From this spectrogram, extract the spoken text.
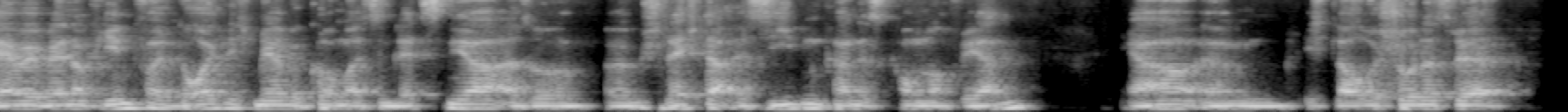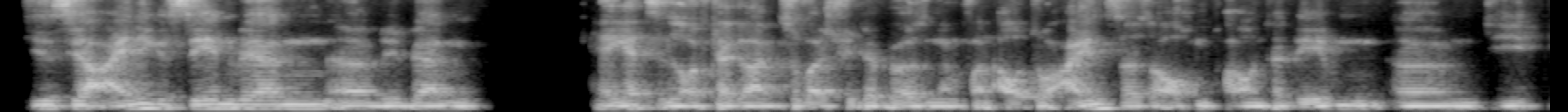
Ja, wir werden auf jeden Fall deutlich mehr bekommen als im letzten Jahr. Also ähm, schlechter als sieben kann es kaum noch werden. Ja, ähm, ich glaube schon, dass wir dieses Jahr einiges sehen werden. Äh, wir werden ja, jetzt läuft ja gerade zum Beispiel der Börsengang von Auto 1, also auch ein paar Unternehmen, ähm, die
